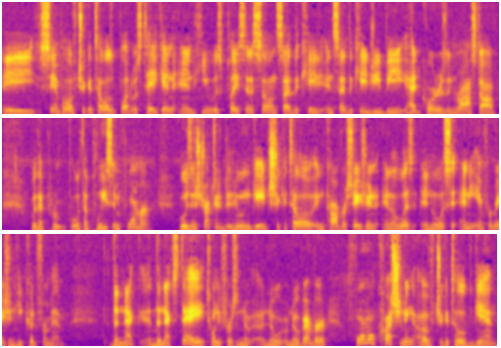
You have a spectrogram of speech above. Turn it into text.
a sample of Chikatilo's blood was taken, and he was placed in a cell inside the K- inside the KGB headquarters in Rostov with a pr- with a police informer who was instructed to engage Chikatilo in conversation and elicit, and elicit any information he could from him. The, ne- the next day, 21st of no- no- November, formal questioning of Chikatilo began.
